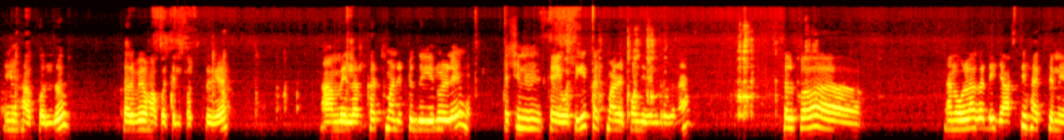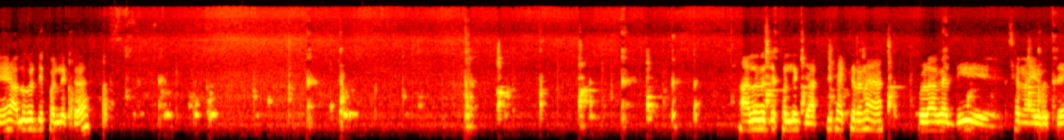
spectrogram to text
ಹಿಂಗೆ ಹಾಕೊಂಡು ಕರಿಬೇವು ಹಾಕೋತೀನಿ ಫಸ್ಟಿಗೆ ಆಮೇಲೆ ನಾನು ಕಟ್ ಮಾಡಿಟ್ಟಿದ್ದು ಈರುಳ್ಳಿ, ಹಸಿಮೆಣಸಿನ್ಕಾಯಿ ಒಟ್ಟಿಗೆ ಕಟ್ ಮಾಡಿ ರೀ ಅದನ್ನ ಸ್ವಲ್ಪ ನಾನು ಉಳ್ಳಾಗಡ್ಡಿ ಜಾಸ್ತಿ ಹಾಕ್ತೀನಿ, ಆಲೂಗಡ್ಡೆ ಪಲ್ಯಕ್ಕೆ. ಆಲೂಗಡ್ಡೆ ಪಲ್ಯಕ್ಕೆ ಜಾಸ್ತಿ ಹಾಕಿರೋಣ, ಉಳ್ಳಾಗಡ್ಡಿ ಚೆನ್ನಾಗಿರುತ್ತೆ.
